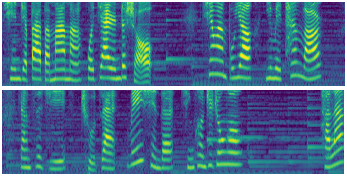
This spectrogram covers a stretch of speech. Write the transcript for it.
牵着爸爸妈妈或家人的手，千万不要因为贪玩，让自己处在危险的情况之中哦。好啦，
